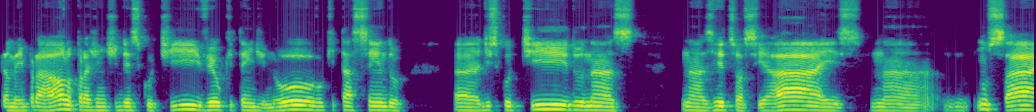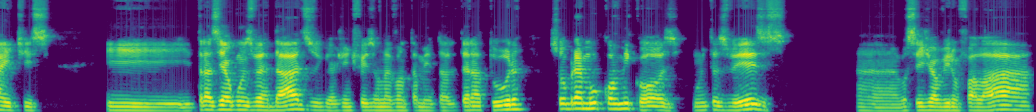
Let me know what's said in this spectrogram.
também para a aula, para a gente discutir, ver o que tem de novo, o que está sendo uh, discutido nas, nas redes sociais, na, nos sites, e trazer algumas verdades. A gente fez um levantamento da literatura sobre a mucormicose. Muitas vezes, uh, vocês já ouviram falar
